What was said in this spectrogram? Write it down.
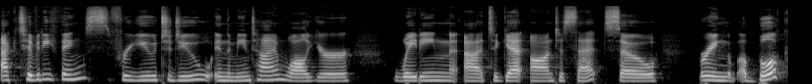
activity things for you to do in the meantime while you're waiting uh, to get on to set. So bring a book,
